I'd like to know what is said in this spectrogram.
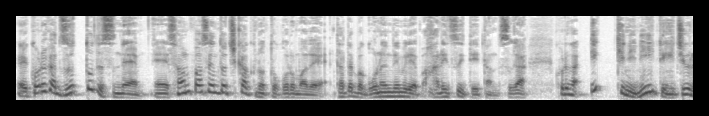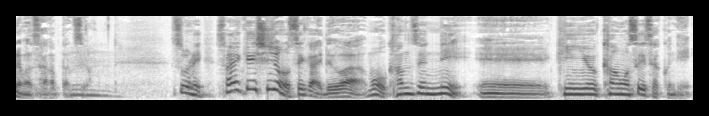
えー、これがずっとですね、えー、3%近くのところまで、例えば5年で見れば張り付いていたんですが、これが一気に2.1ぐらいまで下がったんですよ。つまり、債券市場の世界では、もう完全に、えー、金融緩和政策に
